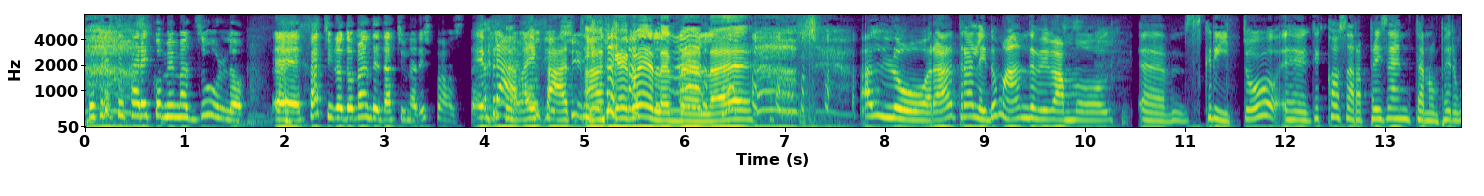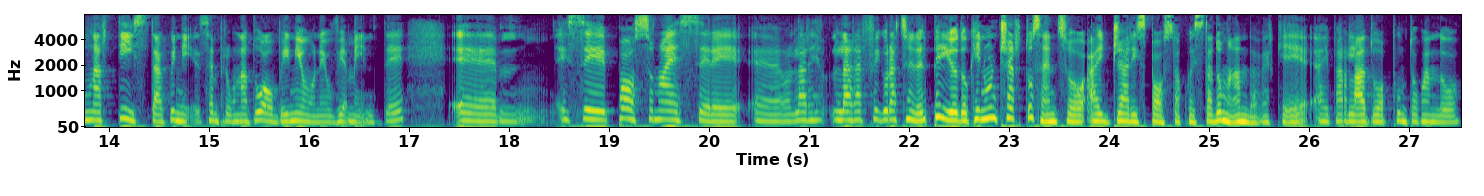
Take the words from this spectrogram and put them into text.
potreste, fare, come Mazzullo, eh, eh, fatti una domanda e datti una risposta. È brava, infatti. Anche quella è bella, eh. Allora, tra le domande avevamo eh, scritto eh, che cosa rappresentano per un artista, quindi sempre una tua opinione ovviamente, ehm, e se possono essere eh, la, la, raffigurazione del periodo, che in un certo senso hai già risposto a questa domanda perché hai parlato appunto quando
